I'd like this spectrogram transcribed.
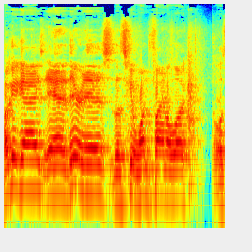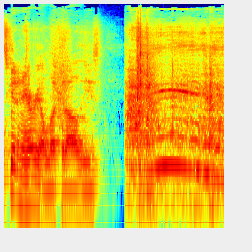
Okay, guys, and there it is. Let's get one final look. Let's get an aerial look at all these.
